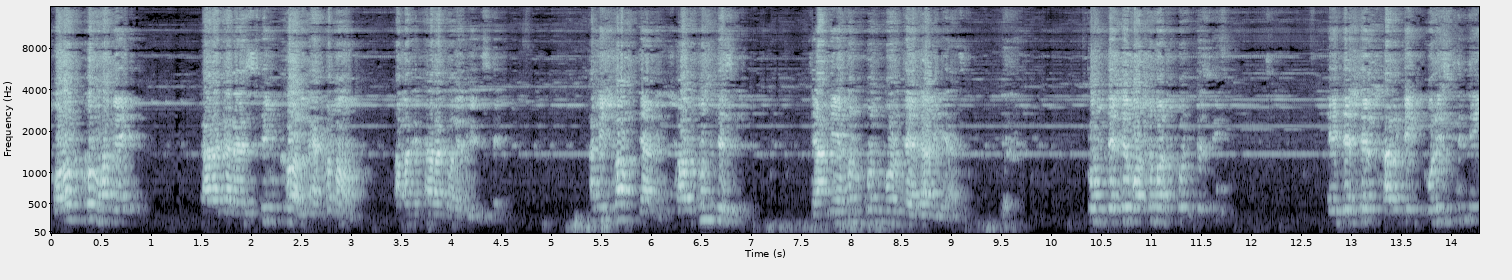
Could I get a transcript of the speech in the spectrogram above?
পরোক্ষ ভাবে কারাগারের শৃঙ্খল এখনও আমাকে তারা করে দিচ্ছে। আমি সব জানি, সব বুঝতেছি। যে আমি এখন কোন পর্যায়ে দাঁড়িয়ে আছি? কোন দেশে বসবাস করতেছি? এই দেশের সার্বিক পরিস্থিতি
